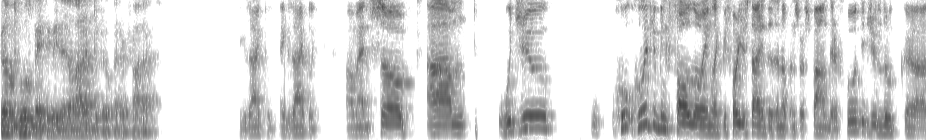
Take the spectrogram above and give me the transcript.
build tools basically that allow them to build better products. Exactly, exactly. Oh man, so um, would you who who have you been following like before you started as an open source founder who did you look uh,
